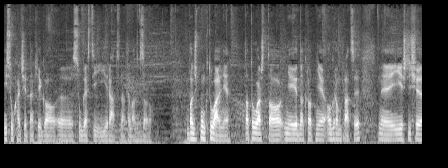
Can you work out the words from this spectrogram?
i słuchać jednak jego sugestii i rad na temat wzoru. Bądź punktualnie. Tatuaż to niejednokrotnie ogrom pracy e, i jeśli się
